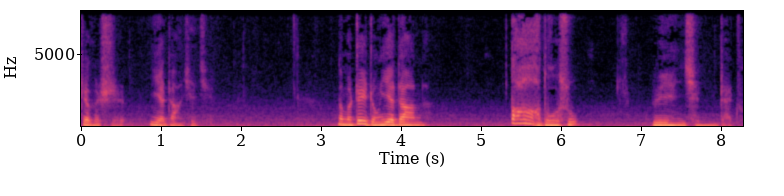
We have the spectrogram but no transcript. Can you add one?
这个是业障现前。那么这种业障呢，大多数。冤亲债主。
